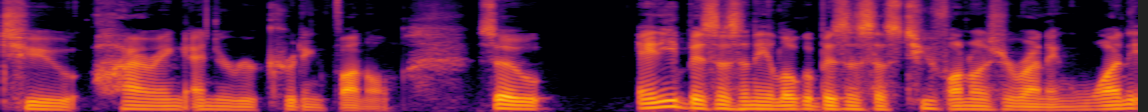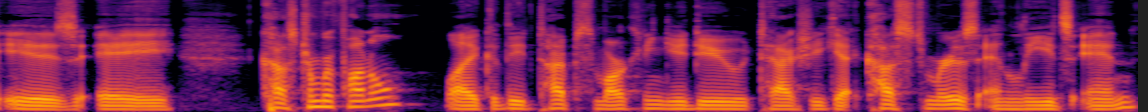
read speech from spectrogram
to hiring and your recruiting funnel. So any business, any local business has two funnels you're running. One is a customer funnel, like the types of marketing you do to actually get customers and leads in.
